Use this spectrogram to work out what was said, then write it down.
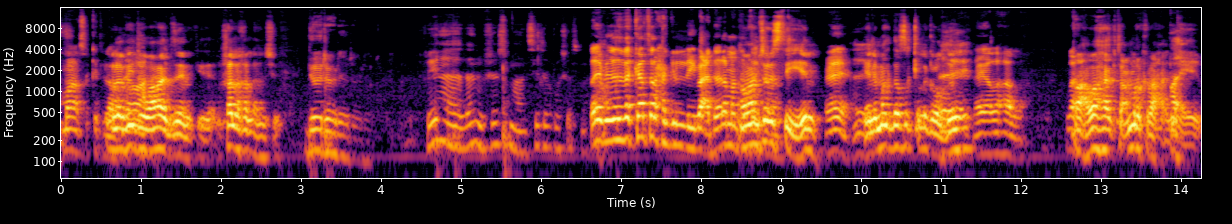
ما سكت ولا فيتو واحد زين كذا خلي خلينا نشوف. فيها الانمي شو اسمه نسيت والله شو اسمه. طيب إذا تذكرت راح أقول اللي بعده لما هو مسوي ستيل إيه. يعني ما أقدر اصك الا جولدن إيه. إيه، يلا هلا. راح وهقت عمرك راح. طيب.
